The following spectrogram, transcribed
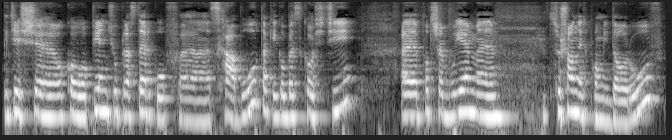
gdzieś e, około pięciu plasterków e, schabu, takiego bez kości. E, potrzebujemy suszonych pomidorów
